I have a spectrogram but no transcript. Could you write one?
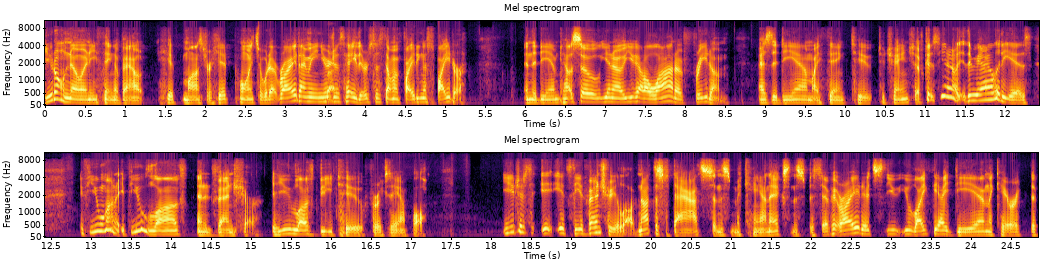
you don't know anything about hit monster hit points or whatever, right? I mean, you're Right. just hey, there's this I'm fighting a spider, and the DM tells. So you know, you got a lot of freedom as the DM, I think, to to change stuff because you know the reality is, if you want, if you love an adventure, if you love B two, for example. You just, it, it's the adventure you love, not the stats and the mechanics and the specific, right? It's you, you like the idea and the character, the,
